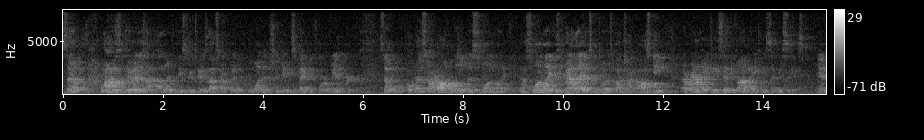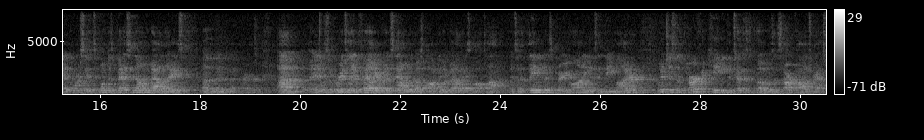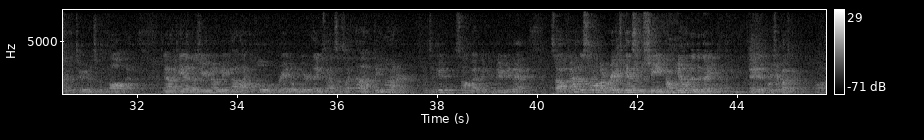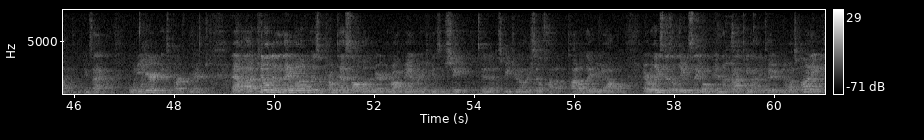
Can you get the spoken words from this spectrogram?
So what I was doing is I, I looked at these two tunes, and I'll start with the one that should be expected for a wind group. So we're going to start off with a little bit of Swan Lake. Now Swan Lake is a ballet that's composed by Tchaikovsky around 1875 to 1876. And of course it's one of his best known ballets other than the. Um, and it was originally a failure, but it's now one of the most popular ballets of all time. It's a theme that's very haunting. It's in D minor, which is the perfect key to juxtapose and stark contrast with the tune that's been followed at. Now again, those of you who know me, I like to pull random weird things out. So it's like, huh, D minor. What's a good song that could do me that? So I found a song by Rage Against the Machine called Killing in the Name. Okay, and of course everybody's like, what? Exactly. But when you hear it, it's a perfect marriage. Now, uh, Killing in the Name of is a protest song by the American rock band Rage Against the Machine, and it was featured on their self-titled debut album, and released as a lead single in 1992. Now, what's funny,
